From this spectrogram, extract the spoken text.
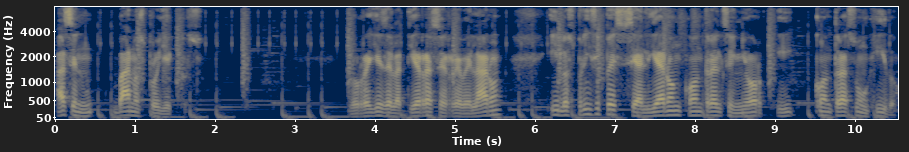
Hacen vanos proyectos. Los reyes de la tierra se rebelaron y los príncipes se aliaron contra el Señor y contra su ungido.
